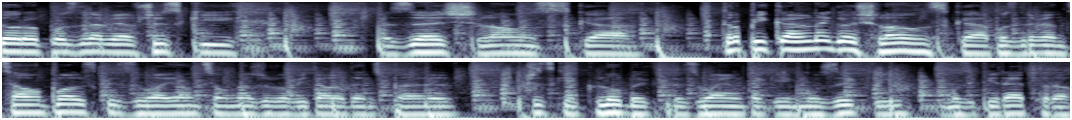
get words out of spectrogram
Altoro pozdrawia wszystkich ze Śląska, tropikalnego Śląska. Pozdrawiam całą Polskę złającą na żywo witalodance.pl. Wszystkie kluby, które złają takiej muzyki, muzyki retro.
